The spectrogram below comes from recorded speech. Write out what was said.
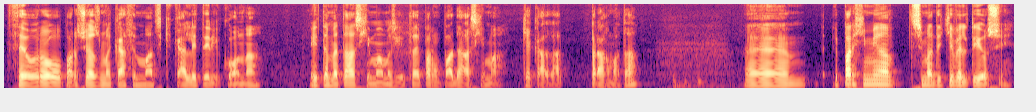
θεωρώ παρουσιάζουμε κάθε μάτς και καλύτερη εικόνα, είτε με τα άσχημά μας, γιατί θα υπάρχουν πάντα άσχημα και καλά πράγματα, ε, υπάρχει μια σημαντική βελτίωση.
